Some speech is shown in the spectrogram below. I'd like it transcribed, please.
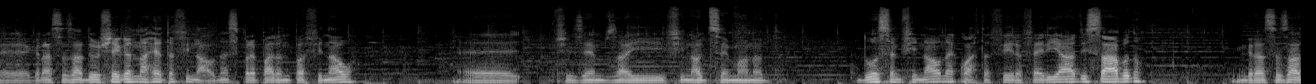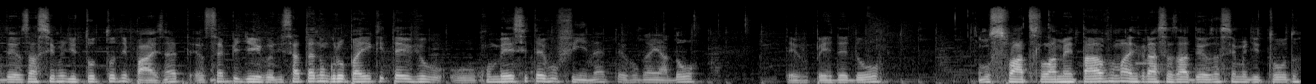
É, graças a Deus chegando na reta final, né? Se preparando para a final. É, fizemos aí final de semana duas semifinal, né? Quarta-feira, feriado e sábado. Graças a Deus, acima de tudo, tudo em paz, né? Eu sempre digo, eu disse até num grupo aí que teve o, o começo e teve o fim, né? Teve o ganhador, teve o perdedor. Uns fatos lamentáveis, mas graças a Deus, acima de tudo,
